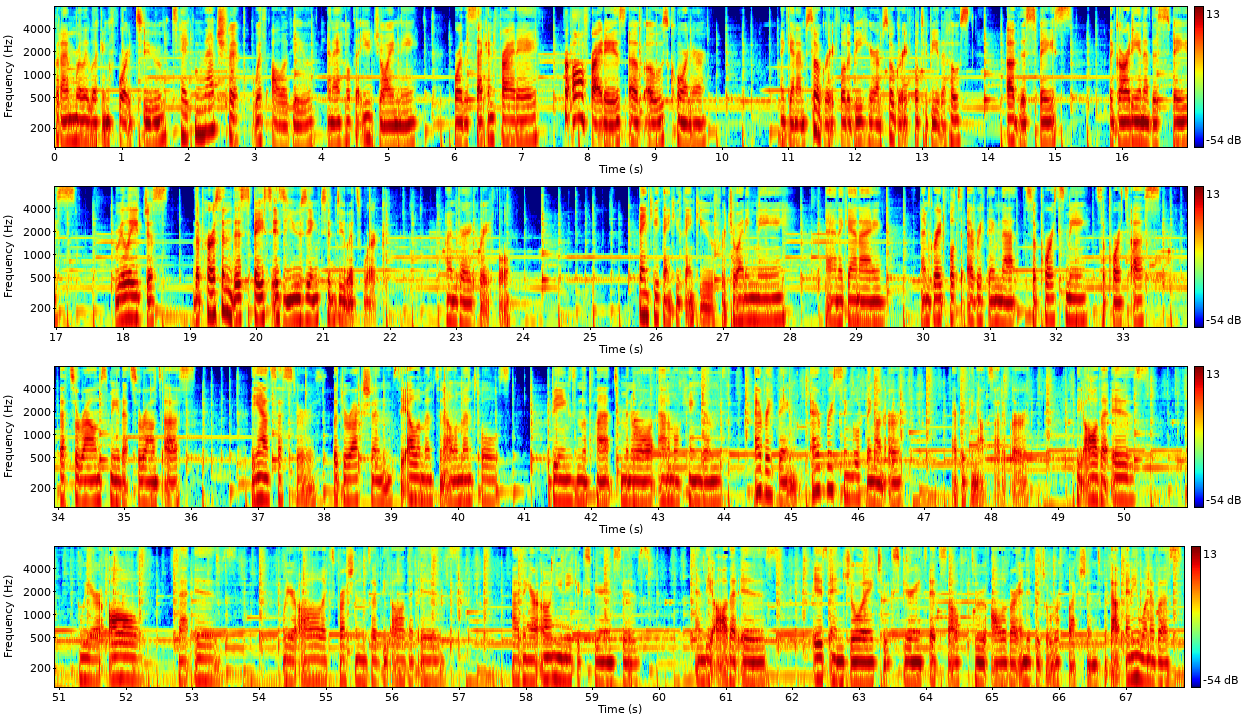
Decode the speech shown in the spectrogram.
But I'm really looking forward to taking that trip with all of you. And I hope that you join me for the second Friday, for all Fridays of O's Corner. Again, I'm so grateful to be here. I'm so grateful to be the host of this space, the guardian of this space, really just the person this space is using to do its work. I'm very grateful. Thank you, thank you, thank you for joining me. And again, I I'm grateful to everything that supports me, supports us, that surrounds me, that surrounds us. The ancestors, the directions, the elements and elementals, the beings in the plant, mineral, animal kingdoms, everything, every single thing on earth, everything outside of earth, the all that is. We are all that is. We are all expressions of the all that is, having our own unique experiences, and the all that is is in joy to experience itself through all of our individual reflections. Without any one of us,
